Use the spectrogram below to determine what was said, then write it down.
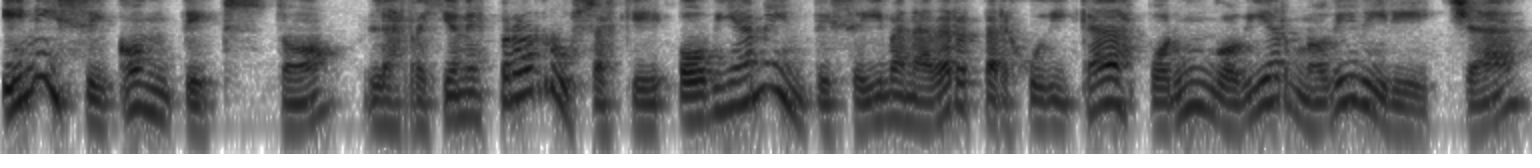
en ese contexto, las regiones prorrusas, que obviamente se iban a ver perjudicadas por un gobierno de derecha,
